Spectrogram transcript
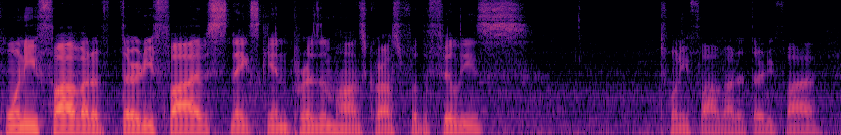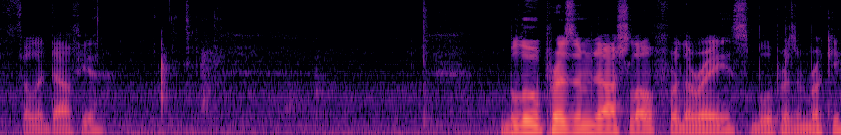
Twenty-five out of thirty-five snakeskin prizm Hans Crouse for the Phillies. Twenty-five out of thirty-five Philadelphia. Blue Prizm Josh Lowe for the Rays. Blue Prizm rookie.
